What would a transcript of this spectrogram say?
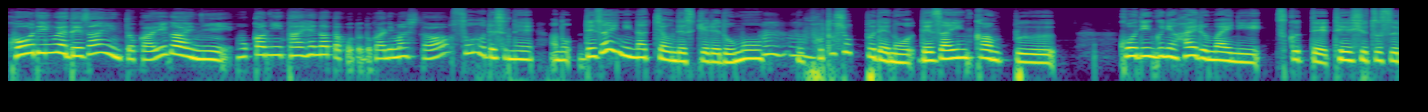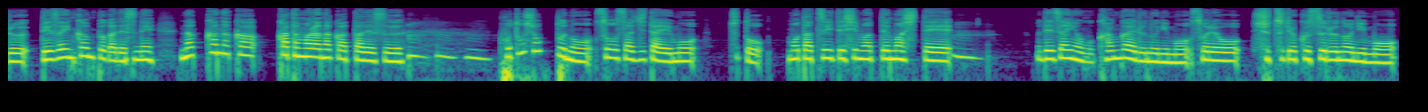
コーディングやデザインとか以外に、他に大変だったこととかありました？そうですね。あの、デザインになっちゃうんですけれども、うんうんフォトショップでのデザインカンプ、コーディングに入る前に作って提出するデザインカンプがですね、なかなか固まらなかったです。フォトショップの操作自体もちょっともたついてしまってまして、デザインを考えるのにも、それを出力するのにも、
